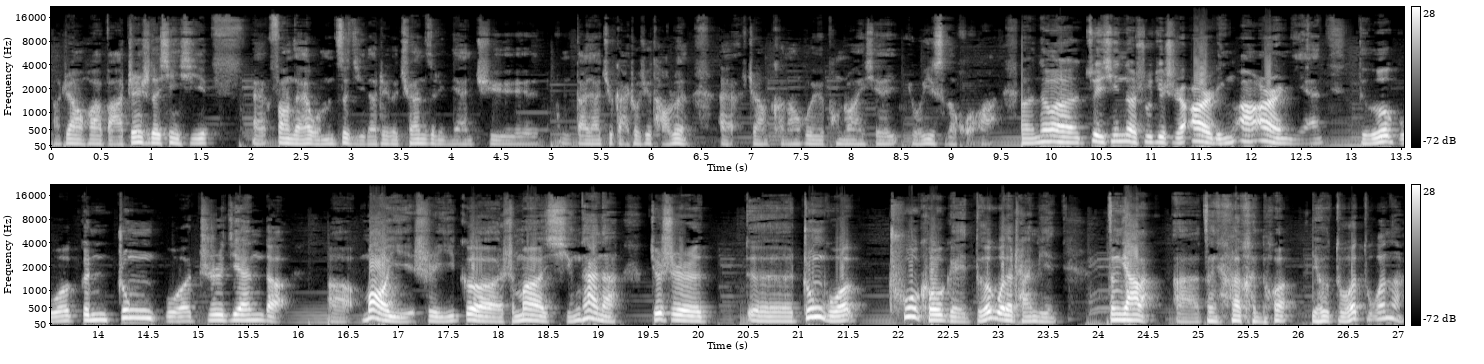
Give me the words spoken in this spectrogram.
啊。这样的话，把真实的信息，哎，放在我们自己的这个圈子里面去，大家去感受、去讨论，哎，这样可能会碰撞一些有意思的火花。呃，那么最新的数据是二零二二年。德国跟中中国之间的啊贸易是一个什么形态呢？就是呃，中国出口给德国的产品增加了啊，增加了很多，有多多呢？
